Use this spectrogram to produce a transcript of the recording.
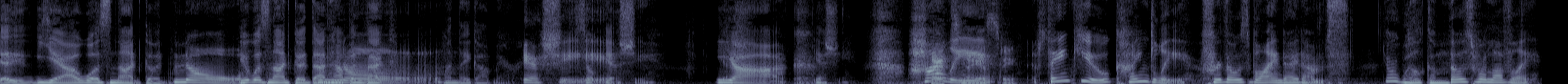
uh, yeah, it was not good. No. It was not good. That happened No. back when they got married. Yes, she. So yes, she. Yuck. Yes, she. Holly, thank you kindly for those blind items. You're welcome. Those were lovely.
